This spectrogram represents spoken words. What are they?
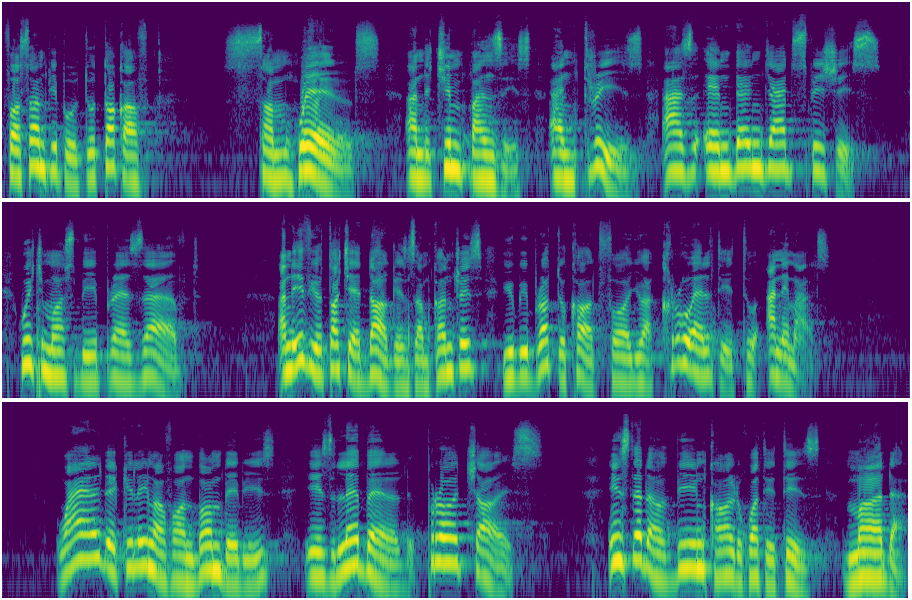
for some people to talk of some whales and chimpanzees and trees as endangered species which must be preserved. And if you touch a dog in some countries, you'll be brought to court for your cruelty to animals. While the killing of unborn babies is labeled pro choice, instead of being called what it is murder.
